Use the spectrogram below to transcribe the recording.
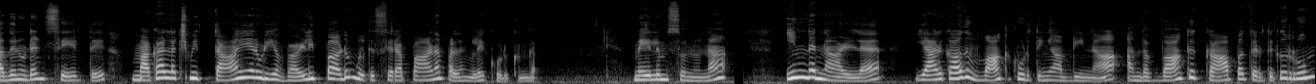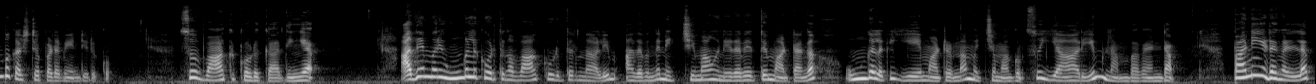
அதனுடன் சேர்த்து மகாலட்சுமி தாயாருடைய வழிபாடு உங்களுக்கு சிறப்பான பலன்களை கொடுக்குங்க. மேலும் சொல்லணுன்னா இந்த நாளில் யாருக்காவது வாக்கு கொடுத்தீங்க அப்படின்னா அந்த வாக்கு காப்பாற்றுறதுக்கு ரொம்ப கஷ்டப்பட வேண்டியிருக்கும். ஸோ வாக்கு கொடுக்காதீங்க. அதே மாதிரி உங்களுக்கு ஒருத்தங்க வாக்கு கொடுத்துருந்தாலையும் அதை வந்து நிச்சயமாக அவங்க நிறைவேற்றவே மாட்டாங்க. உங்களுக்கு ஏமாற்றம் தான் மிச்சமாகும். ஸோ யாரையும் நம்ப வேண்டாம். பணியிடங்களில்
